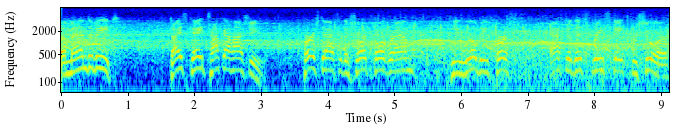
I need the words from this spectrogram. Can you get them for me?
The man to beat, Daisuke Takahashi. First after the short program. He will be first after this free skate for sure.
